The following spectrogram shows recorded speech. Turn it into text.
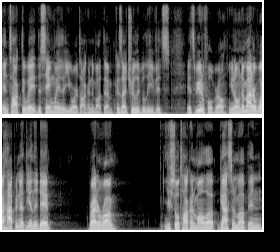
and talk the way the same way that you are talking about them because I truly believe it's it's beautiful, bro. You know, no matter what happened at the end of the day, right or wrong, you're still talking them all up, gassing them up, and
